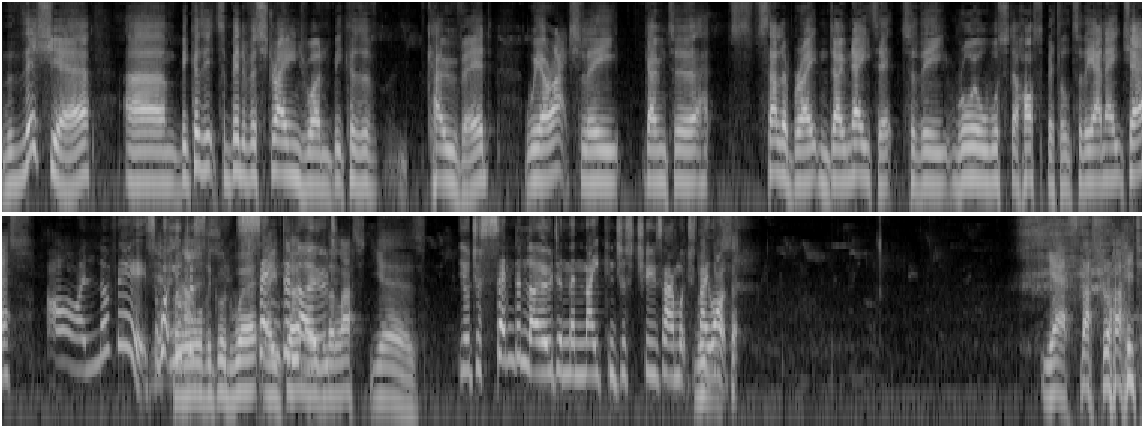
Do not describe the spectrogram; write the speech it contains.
This year, um, because it's a bit of a strange one because of COVID, we are actually going to celebrate and donate it to the Royal Worcester Hospital to the NHS Oh, I love it. So Yeah. what, you'll all just the good work they've send a done load, over the last years. you'll just send a load and then they can just choose how much they We've want. yes, that's right.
